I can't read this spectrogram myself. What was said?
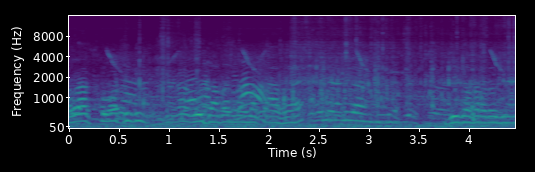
আমরা তোমার থেকে ওই দাদার নাম্বার কাজ হয় যে দাদার ওই দিন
